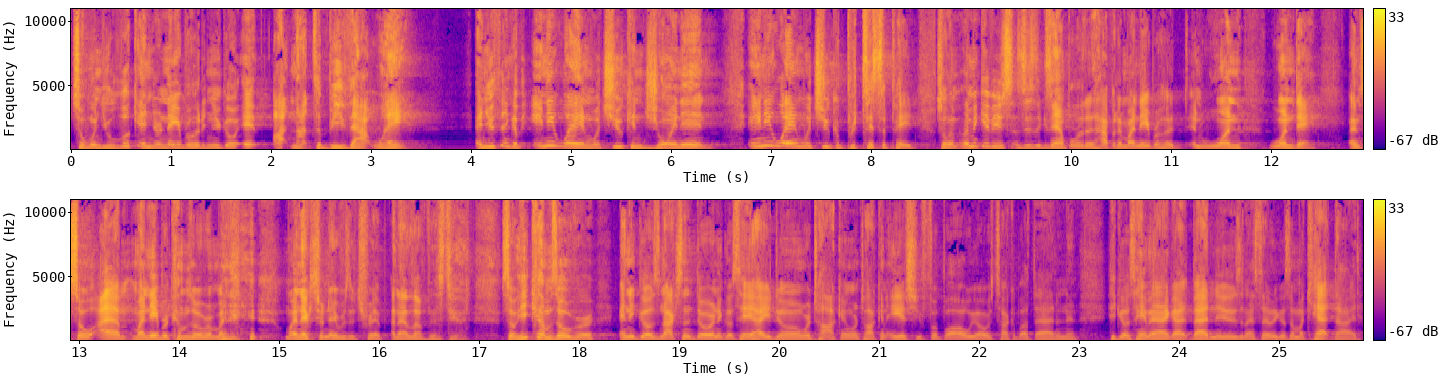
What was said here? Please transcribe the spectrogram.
So when you look in your neighborhood and you go, it ought not to be that way and you think of any way in which you can join in, any way in which you could participate. So let, let me give you this example that happened in my neighborhood in one, one day. And so I, my neighbor comes over. My, my next door neighbor's a trip, and I love this dude. So he comes over and he goes, knocks on the door, and he goes, "Hey, how you doing? We're talking. We're talking ASU football. We always talk about that." And then he goes, "Hey, man, I got bad news." And I said, "He goes, oh, my cat died."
